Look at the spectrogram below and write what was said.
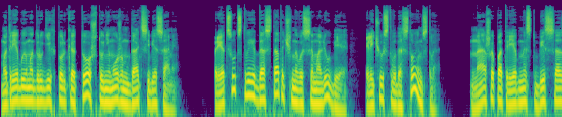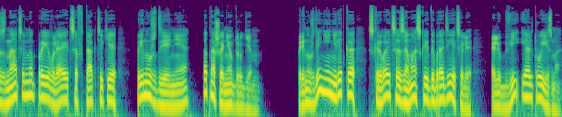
Мы требуем от других только то, что не можем дать себе сами. При отсутствии достаточного самолюбия или чувства достоинства наша потребность бессознательно проявляется в тактике принуждения по отношению к другим. Принуждение нередко скрывается за маской добродетели — любви и альтруизма.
